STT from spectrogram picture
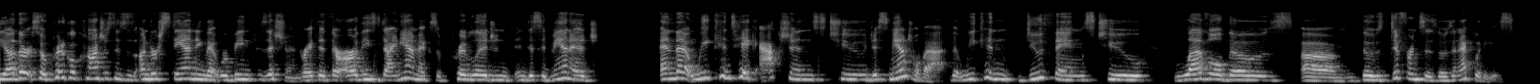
the other, so critical consciousness is understanding that we're being positioned, right? That there are these dynamics of privilege and, and disadvantage, and that we can take actions to dismantle that, that we can do things to level those um, those differences, those inequities.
